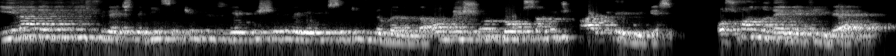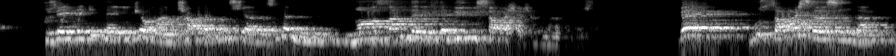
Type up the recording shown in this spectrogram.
İlan edildiği süreçte 1877 ve 78 yıllarında o meşhur 93 Harbi dediğimiz Osmanlı Devleti ile kuzeydeki tehlike olan Çarlık Rusya arasında muazzam derecede büyük bir savaş yaşandı arkadaşlar. Ve bu savaş sırasında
